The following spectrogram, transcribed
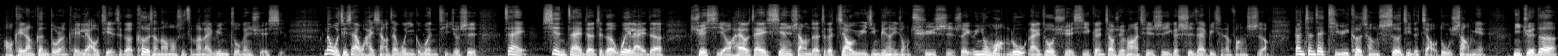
好，可以让更多人可以了解这个课程当中是怎么样来运作跟学习。那我接下来我还想要再问一个问题，就是在现在的这个未来的学习哦，还有在线上的这个教育已经变成一种趋势，所以运用网络来做学习跟教学方法，其实是一个势在必行的方式哦。但站在体育课程设计的角度上面，你觉得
